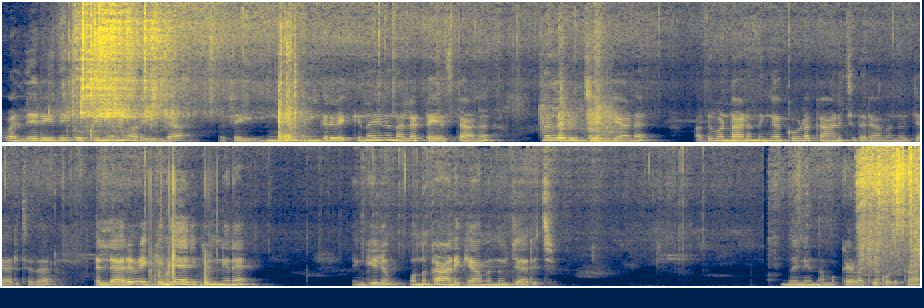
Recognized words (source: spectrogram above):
വലിയ രീതിയിൽ കുക്കിംഗ് ഒന്നും അറിയില്ല. പക്ഷേ ഇങ്ങനെ മീൻകറി വെക്കുന്നതിന് നല്ല ടേസ്റ്റാണ് നല്ല രുചിയൊക്കെയാണ്. അതുകൊണ്ടാണ് നിങ്ങൾക്കൂടെ കാണിച്ചു തരാമെന്ന് വിചാരിച്ചത്. എല്ലാവരും വെക്കുന്നതായിരിക്കും ഇങ്ങനെ. എങ്കിലും ഒന്ന് കാണിക്കാമെന്ന് വിചാരിച്ചു. ഇതിനി നമുക്ക് ഇളക്കി കൊടുക്കാം.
